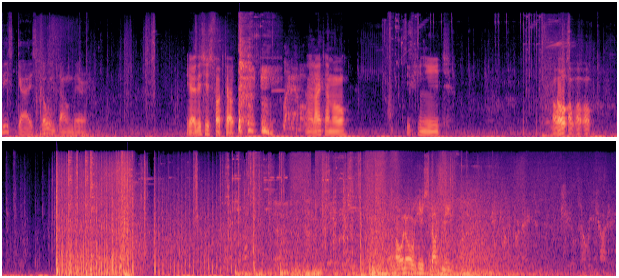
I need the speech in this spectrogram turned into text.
These guys going down there. Yeah, this is fucked up. Light ammo. Uh, light ammo. If you need. Oh, Oh. oh, oh, oh. Oh no, he stuck me. Not grenade. Shields are recharging.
